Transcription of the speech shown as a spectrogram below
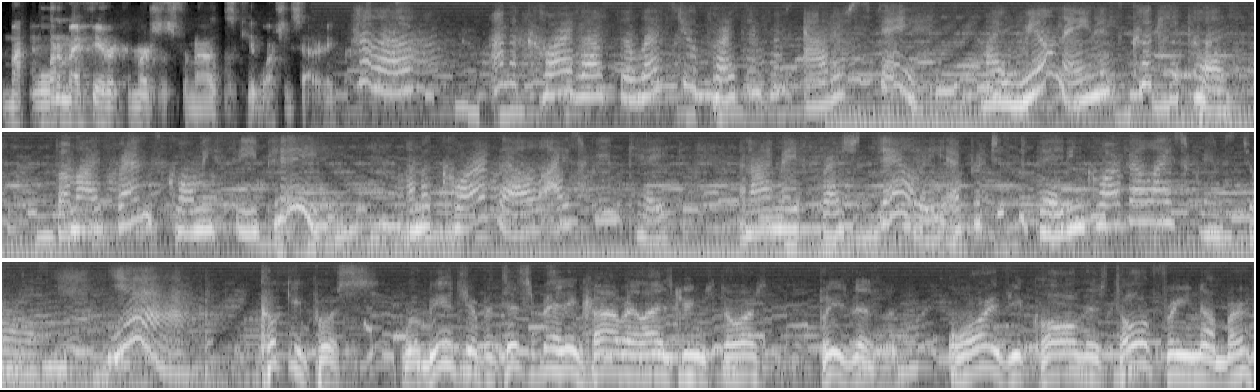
my one of my favorite commercials from when I was a kid watching Saturday. Night. Hello, I'm a Carvel celestial person from outer space. My real name is Cookie Puss, but my friends call me CP. I'm a Carvel ice cream cake, and I make fresh daily at participating Carvel ice cream stores. Yeah. Cookie Puss will be at your participating Carvel ice cream stores. Please visit them. Or if you call this toll-free number,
